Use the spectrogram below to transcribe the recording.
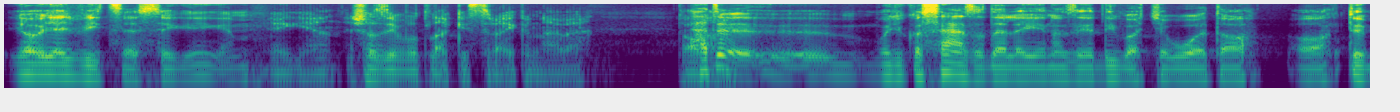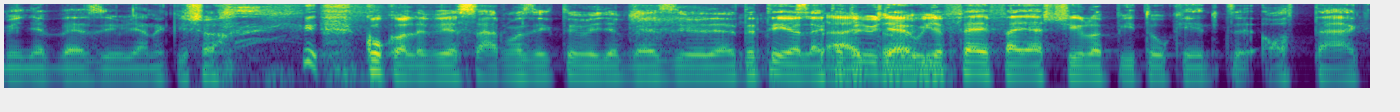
Ja, hogy egy vicces igen. Igen, és azért volt Lucky Strike a neve. Talán. Hát mondjuk a század elején azért divatja volt a, a töményebb verziójának is, a kokalevél származék töményebb verziója. De tényleg, tehát ugye, ugye fejfájás csillapítóként adták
